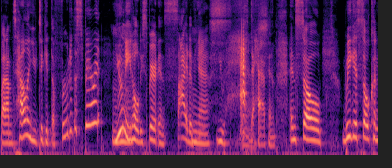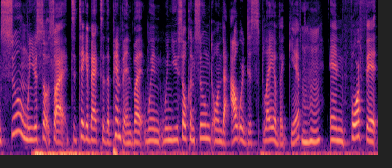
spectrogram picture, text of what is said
But I'm telling you, to get the fruit of the Spirit, you Mhm. need Holy Spirit inside of you. Yes. You have to have Him. And so we get so consumed when you're so so I, to take it back to the pimping, but when when you're so consumed on the outward display of a gift Mhm. and forfeit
